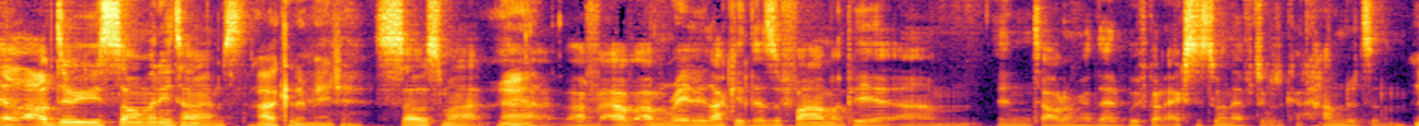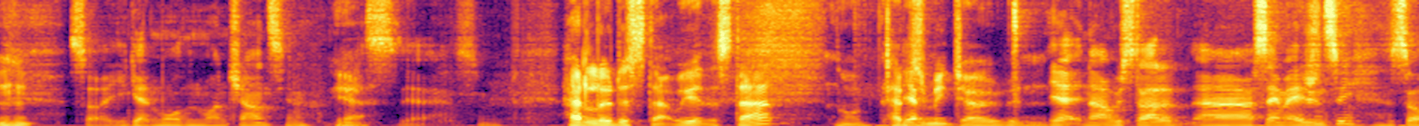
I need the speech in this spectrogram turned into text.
it'll outdo you so many times. I can imagine. So smart. Yeah. Uh, I've, I've, I'm really lucky. There's a farm up here um, in Tauranga that we've got access to, and they've got hundreds of them. hmm So you get more than one chance. You know. Yeah. It's- yeah. How did Ludus start? Were you at the start, or how did Yep. you meet Joe? And Yeah, no, we started uh, same agency. So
